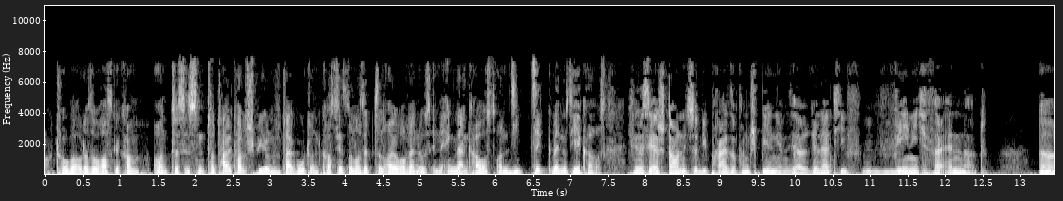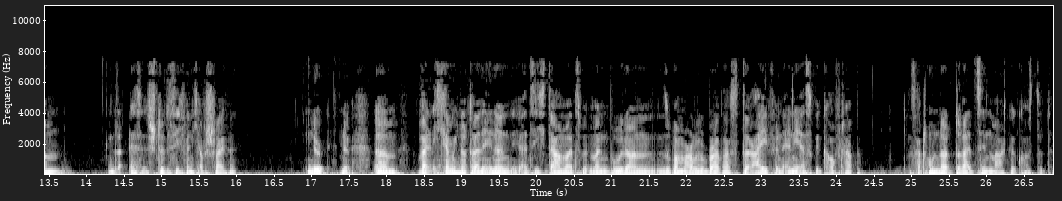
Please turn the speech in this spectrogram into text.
Oktober oder so rausgekommen und das ist ein total tolles Spiel und total gut und kostet jetzt nur noch 17 Euro, wenn du es in England kaufst und 70, wenn du es hier kaufst. Ich finde es ja erstaunlich, so die Preise von Spielen, die haben sich ja relativ wenig verändert. Ähm, es stört es sich, wenn ich abschweife? Nö. Nö. Ähm, weil ich kann mich noch daran erinnern, als ich damals mit meinen Brüdern Super Mario Bros. 3 für den NES gekauft habe. Das hat 113 Mark gekostet.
